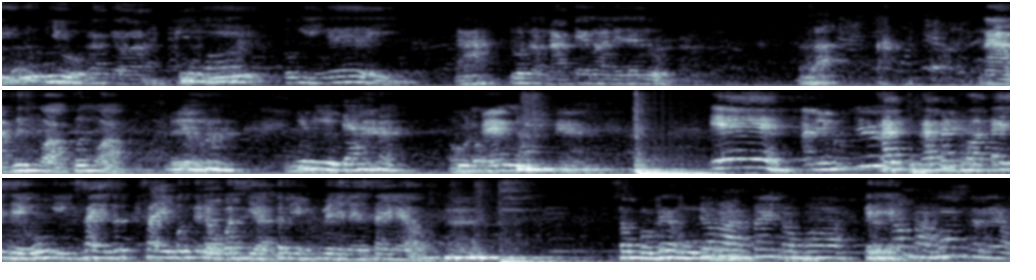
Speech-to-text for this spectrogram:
นี่คือผิวครับเดี๋ยวผิวตุ้งหญิงเอ้ยนะลดน้ำหนักแกหน่อยได้ลูกละหนาพึ่งกอกพึ่งกอกนี่อยู่ดีจ้ะคุณแม่กูอีกเนี่ยเอ๊ะอันนี้มันยืดใครใครมันถอดได้เสียอุ้งหญิงใส่ใส่เบิ้งกระดอกมาเสียตัวนี้มันเป็นยังไงใส่แล้วสมบูรณ์แม่หูจะมาใส่ต่อพอจะต้องมาห้องเสร็จแล้ว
